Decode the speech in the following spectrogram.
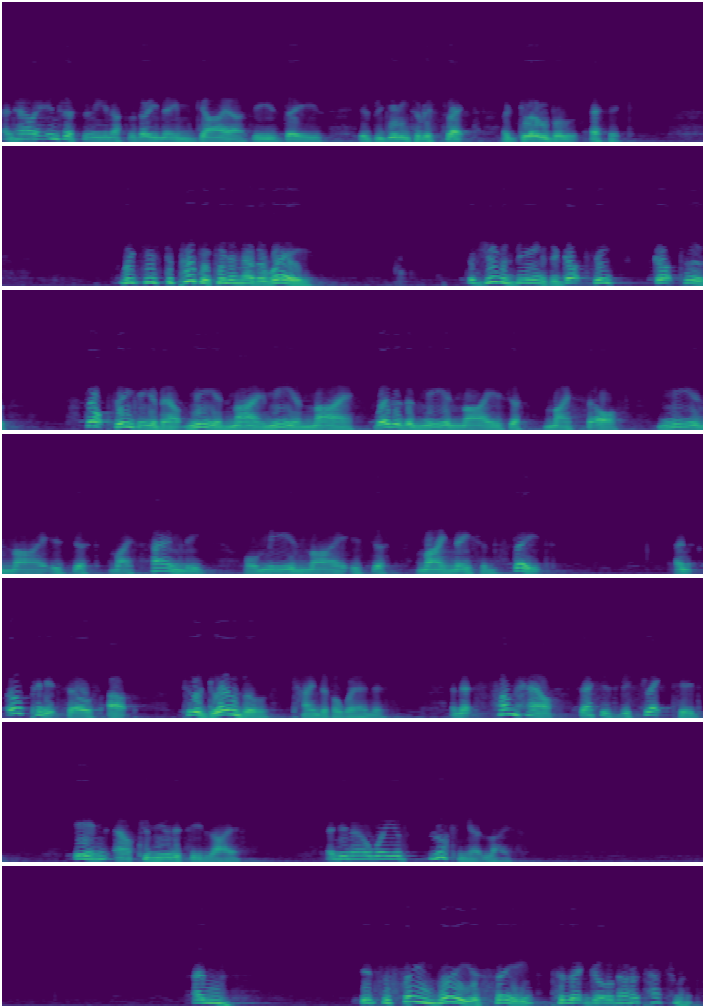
And how, interestingly enough, the very name Gaia these days is beginning to reflect a global ethic. Which is to put it in another way, that human beings have got, think, got to stop thinking about me and my, me and my, whether the me and my is just myself, me and my is just my family, or me and my is just my nation state, and open itself up to a global kind of awareness. And that somehow that is reflected in our community life and in our way of looking at life. And it's the same way as saying to let go of our attachments,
